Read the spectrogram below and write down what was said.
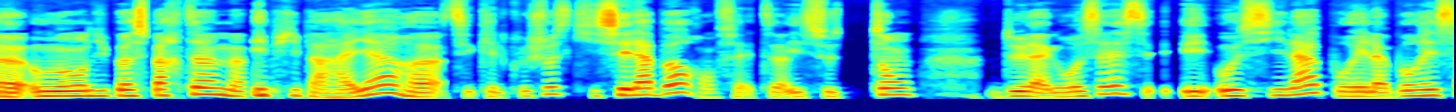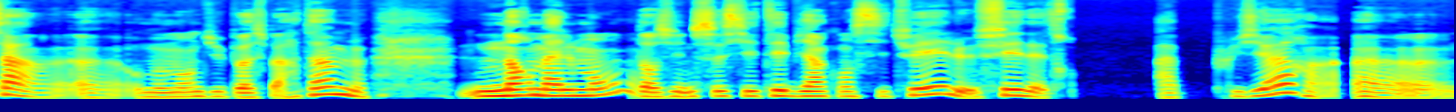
euh, au moment du postpartum. Et puis, par ailleurs, euh, c'est quelque chose qui s'élabore, en fait. Et ce temps de la grossesse est aussi là pour élaborer ça. au moment du du postpartum, normalement, dans une société bien constituée, le fait d'être à plusieurs, euh,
